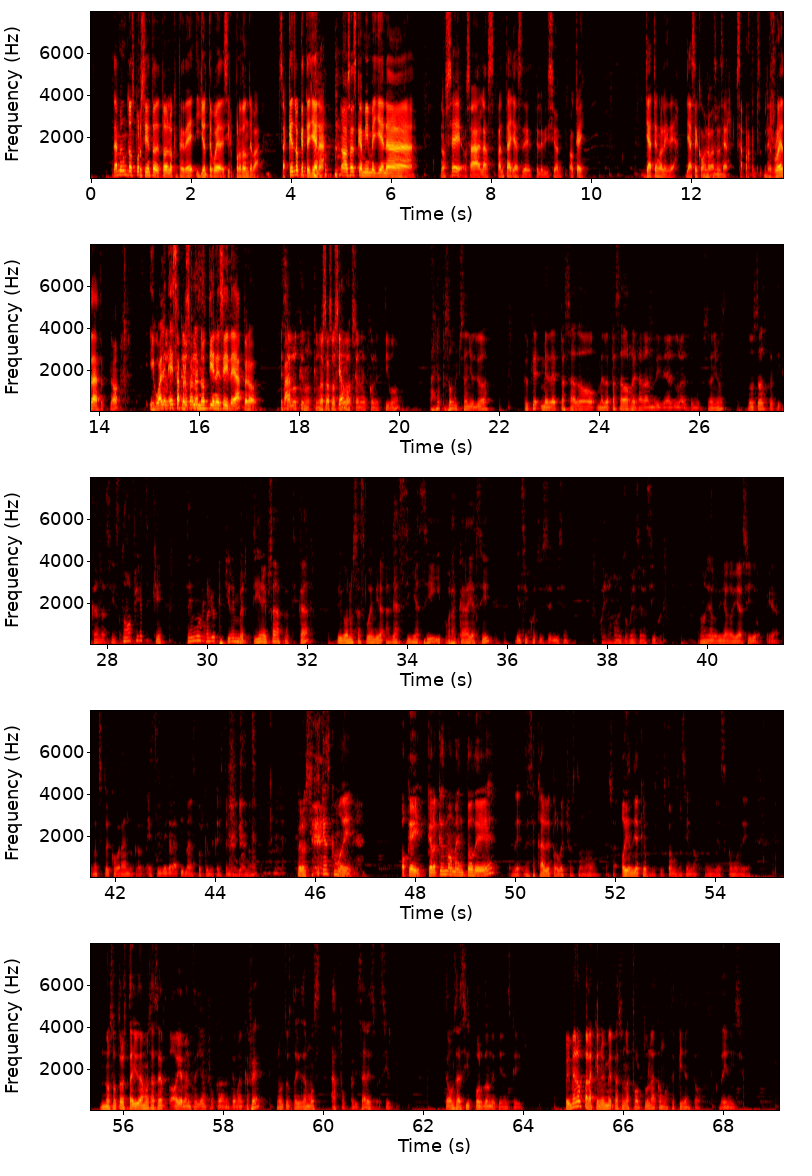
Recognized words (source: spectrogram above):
dame un 2% de todo lo que te dé y yo te voy a decir por dónde va. O sea, ¿qué es lo que te llena? No, sabes que a mí me llena, no sé, o sea, las pantallas de televisión. Ok, ya tengo la idea, ya sé cómo lo vas a hacer. O sea, porque les ruedas, ¿no? Igual Creo- esa creo persona es- no tiene es- esa idea, pero Es va. algo que, no- que Nos asociamos. acá en el colectivo. Ay, han pasado muchos años. Yo creo que me la he pasado, me la he pasado regalando ideas durante muchos años. Nos estamos platicando así. Es, no, fíjate que tengo un rollo que quiero invertir. Me empiezan a platicar. Digo, no seas güey, mira, hazle así, así, y por acá y así. Y en cinco minutos me dicen, güey, no mames, lo voy a hacer así, güey. No, ya lo vi, ya lo vi así. Digo, mira, no te estoy cobrando, cabrón. Esto es de gratis, nada más porque me caíste muy bien, ¿no? Pero sí te quedas como de, ok, creo que es momento de, de, de sacarle provecho a esto, ¿no? O sea, hoy en día que lo estamos haciendo, hoy en día es como de, Nosotros te ayudamos a hacer, obviamente ya enfocado en el tema del café, nosotros te ayudamos a focalizar eso, es decir, te vamos a decir por dónde tienes que ir. Primero, para que no inviertas una fortuna como te piden todos de inicio.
